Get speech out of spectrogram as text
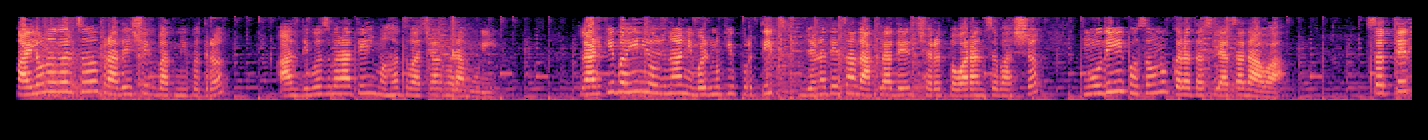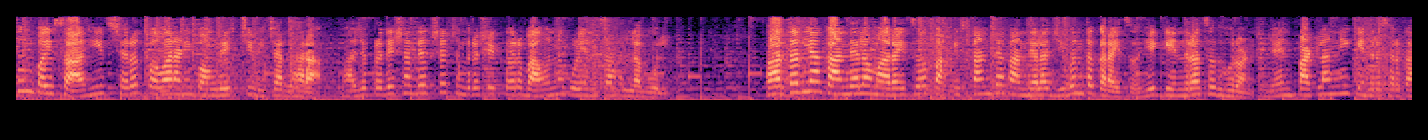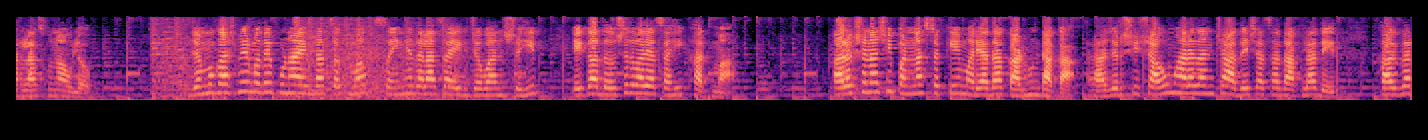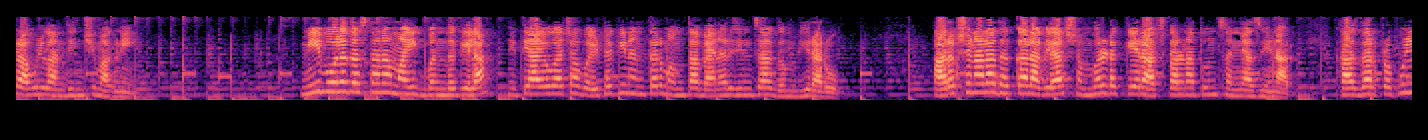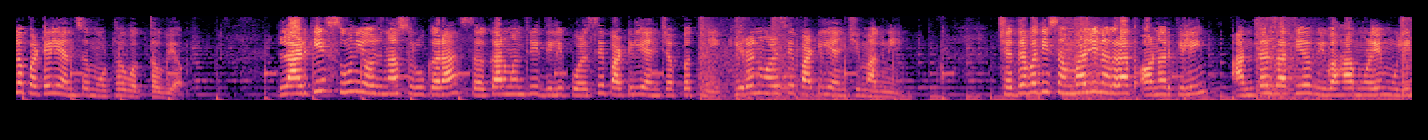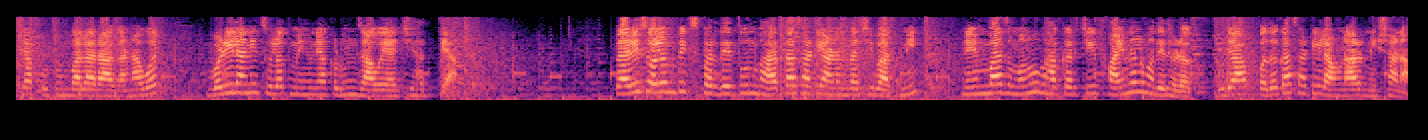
फायलोनगरचं प्रादेशिक बातमीपत्र. आज दिवसभरातील महत्त्वाच्या घडामोडी. लाडकी बहीण योजना निवडणुकीपुरतीच जनतेचा दाखला देत शरद पवारांचं भाष्य मोदीही फसवणूक करत असल्याचा दावा. सत्तेतून पैसा हीच शरद पवार आणि काँग्रेसची विचारधारा. भाजप प्रदेशाध्यक्ष चंद्रशेखर बावन्नकुळेंचा हल्लाबोल भारतातल्या कांद्याला मारायचं पाकिस्तानच्या कांद्याला जिवंत करायचं हे केंद्राचं धोरण. जयंत पाटलांनी केंद्र सरकारला सुनावलं. जम्मू काश्मीरमध्ये पुन्हा एकदा चकमक सैन्य दलाचा एक जवान शहीद एका दहशतवाद्याचाही खात्मा. आरक्षणाची पन्नास टक्के मर्यादा काढून टाका राजर्षी शाहू महाराजांच्या आदेशाचा दाखला देत खासदार राहुल गांधींची मागणी. मी बोलत असताना माईक बंद केला नीती आयोगाच्या बैठकीनंतर ममता बॅनर्जींचा गंभीर आरोप. आरक्षणाला धक्का लागल्यास शंभर टक्के राजकारणातून संन्यास घेणार खासदार प्रफुल्ल पटेल यांचं मोठं वक्तव्य. लाडकी सून योजना सुरू करा सहकार मंत्री दिलीप वळसे पाटील यांच्या पत्नी किरण वळसे पाटील यांची मागणी. छत्रपती संभाजीनगरात ऑनर किलिंग आंतरजातीय विवाहामुळे मुलीच्या कुटुंबाला राग अनावर वडील आणि चुलत मेहुण्याकडून जावयाची हत्या. पॅरिस ऑलिम्पिक स्पर्धेतून भारतासाठी आनंदाची बातमी नेमबाज मनू भाकरची फायनलमध्ये धडक उद्या पदकासाठी लावणार निशाणा.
